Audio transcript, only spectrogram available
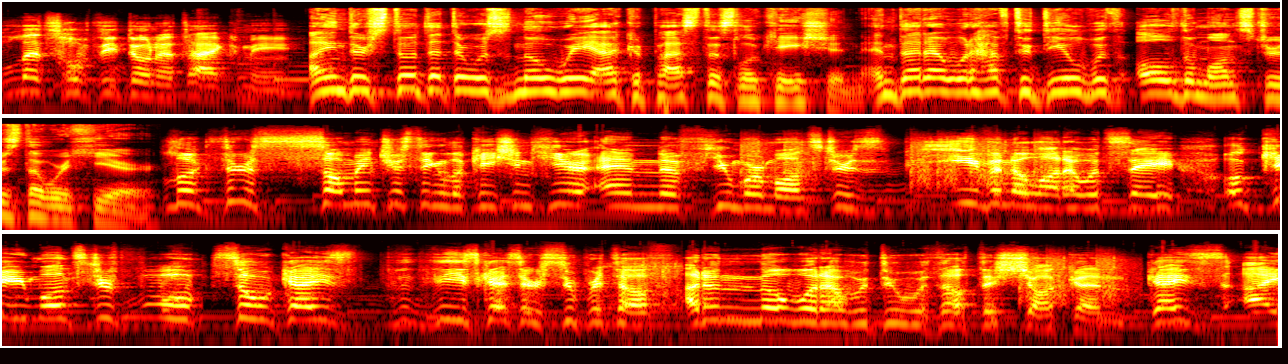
let's hope they don't attack me. I understood that there was no way I could pass this location, and that I would have to deal with all the monsters that were here. Look, there's some interesting location here, and a few more monsters. Even a lot, I would say. Okay, monsters. Whoa. So, guys, these guys are super tough. I don't know what I would do without this shotgun. Guys, I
